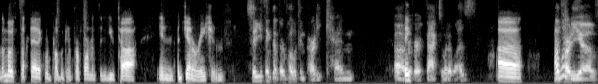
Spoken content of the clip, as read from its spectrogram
the most pathetic Republican performance in Utah in a generation. So you think that the Republican Party can uh, They- revert back to what it was? Uh, I The wouldn't- party of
